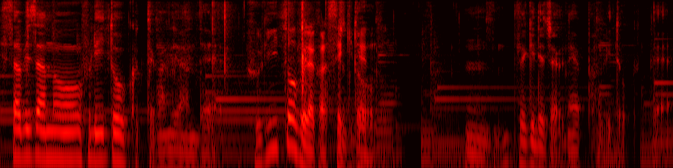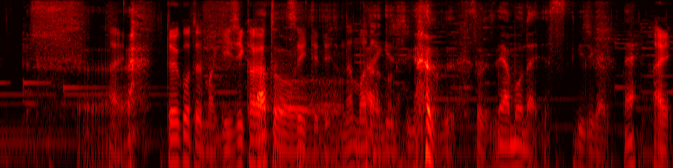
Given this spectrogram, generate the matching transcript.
久々のフリートークって感じなんで。フリートークだから席出んの？うん咳出ちゃうねやっぱフリートークって。はい、ということで、まあ、疑似科学についてでなまだね。疑似科学。そうですね。もうないです。疑似科学。ねはい、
